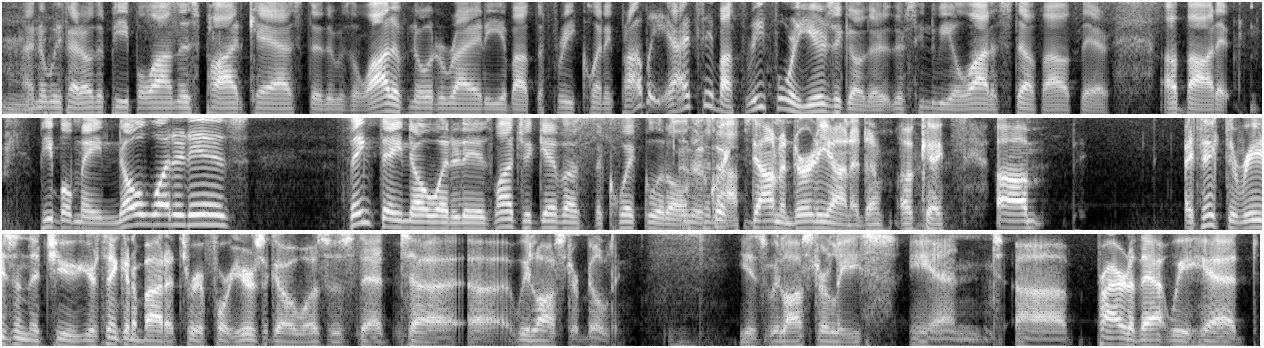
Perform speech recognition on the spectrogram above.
Mm-hmm. I know we've had other people on this podcast. There was a lot of notoriety about the free clinic. Probably, I'd say about three, four years ago, there there seemed to be a lot of stuff out there about it. People may know what it is think they know what it is. Why don't you give us the quick little the quick down and dirty on it? Huh? Okay. Um, I think the reason that you you're thinking about it three or four years ago was is that uh, uh, we lost our building. Is we lost our lease, and uh, prior to that, we had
